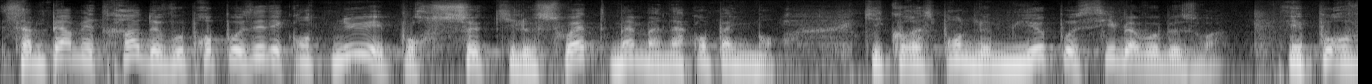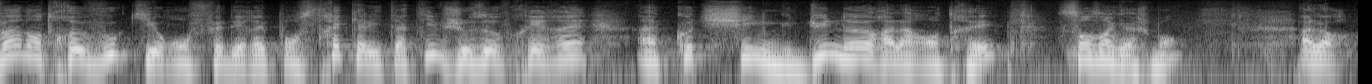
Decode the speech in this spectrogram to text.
ça me permettra de vous proposer des contenus et pour ceux qui le souhaitent, même un accompagnement qui corresponde le mieux possible à vos besoins. Et pour 20 d'entre vous qui auront fait des réponses très qualitatives, je vous offrirai un coaching d'une heure à la rentrée, sans engagement. Alors,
